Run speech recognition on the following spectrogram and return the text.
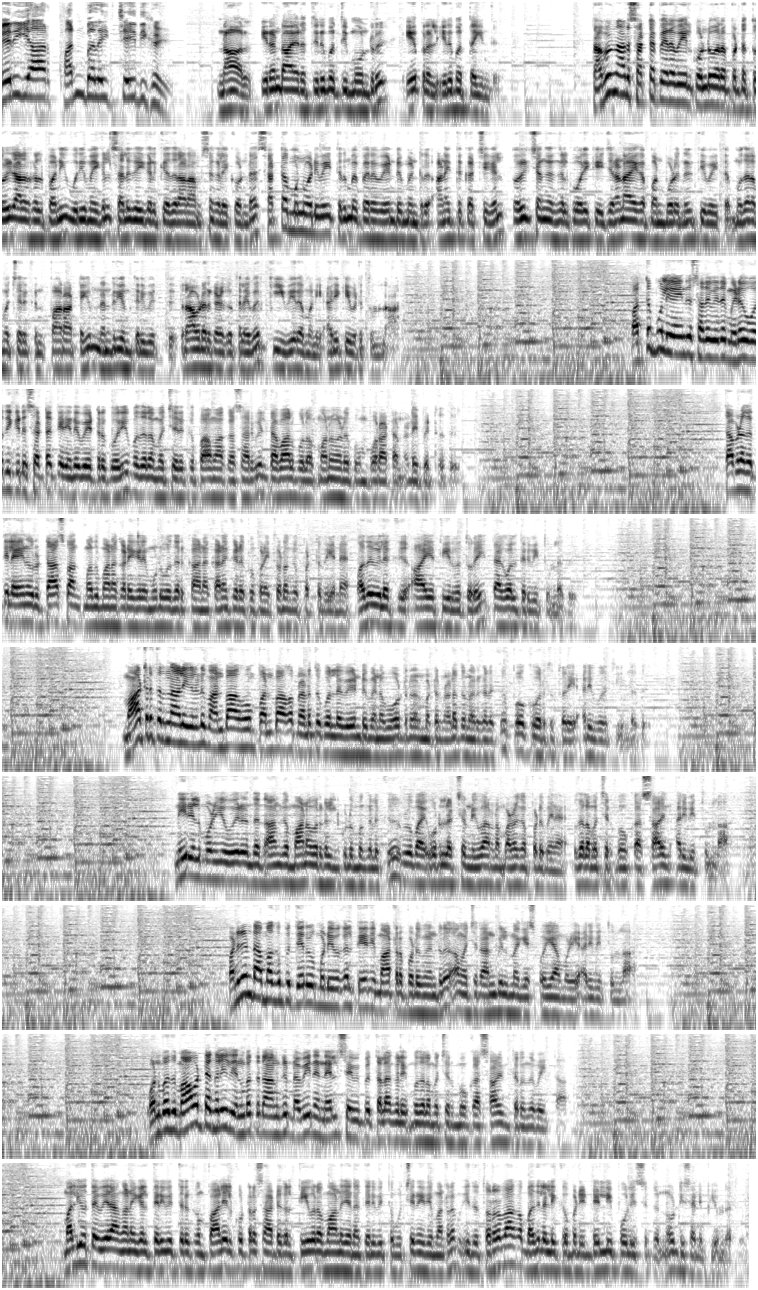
பெரியார் பண்பலை செய்திகள். நாள் இரண்டாயிரத்தி இருபத்தி மூன்று ஏப்ரல் இருபத்தைந்து. தமிழ்நாடு சட்டப்பேரவையில் கொண்டுவரப்பட்ட தொழிலாளர்கள் பணி உரிமைகள் சலுகைகளுக்கு எதிரான அம்சங்களை கொண்ட சட்ட முன்வடிவை திரும்பப் பெற வேண்டும் என்று அனைத்து கட்சிகள் தொழிற்சங்கங்கள் கோரிக்கை ஜனநாயக பண்போடு நிறுத்தி வைத்த முதலமைச்சருக்கு பாராட்டையும் நன்றியும் தெரிவித்து திராவிடர் கழக தலைவர் கி. வீரமணி அறிக்கை விடுத்துள்ளார். பத்து புள்ளி ஐந்து சதவீதம் இடஒதுக்கீடு சட்டத்தை நிறைவேற்றக் கோரி முதலமைச்சருக்கு பாமக சார்பில் தபால் மூலம் மனு அனுப்பும் போராட்டம் நடைபெற்றது. தமிழகத்தில் ஐநூறு டாஸ்மாக் மதுபான கடைகளை மூடுவதற்கான கணக்கெடுப்பு பணி தொடங்கப்பட்டது என மதுவிலக்கு ஆயத்தீர்வுத்துறை தகவல் தெரிவித்துள்ளது. மாற்றுத்திறனாளிகளிடம் அன்பாகவும் பண்பாகவும் நடந்து கொள்ள வேண்டும் என ஓட்டுநர் மற்றும் நடத்துனர்களுக்கு போக்குவரத்து துறை அறிவுறுத்தியுள்ளது. நீரில் மூழ்கி உயிரிழந்த நான்கு மாணவர்களின் குடும்பங்களுக்கு ரூபாய் ஒரு லட்சம் நிவாரணம் வழங்கப்படும் என முதலமைச்சர் மு க ஸ்டாலின் அறிவித்துள்ளார். பன்னிரெண்டாம் வகுப்பு தேர்வு முடிவுகள் தேதி மாற்றப்படும் என்று அமைச்சர் அன்பில் மகேஷ் பொய்யாமொழி அறிவித்துள்ளார். ஒன்பது மாவட்டங்களில் எண்பத்தி நான்கு நவீன நெல் சேமிப்பு தளங்களை முதலமைச்சர் மு க ஸ்டாலின் திறந்து வைத்தார். மல்யுத்த வீராங்கனைகள் தெரிவித்திருக்கும் பாலியல் குற்றச்சாட்டுகள் தீவிரமானது என தெரிவித்த உச்சநீதிமன்றம் இது தொடர்பாக பதிலளிக்கும்படி டெல்லி போலீசுக்கு நோட்டீஸ் அனுப்பியுள்ளது.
